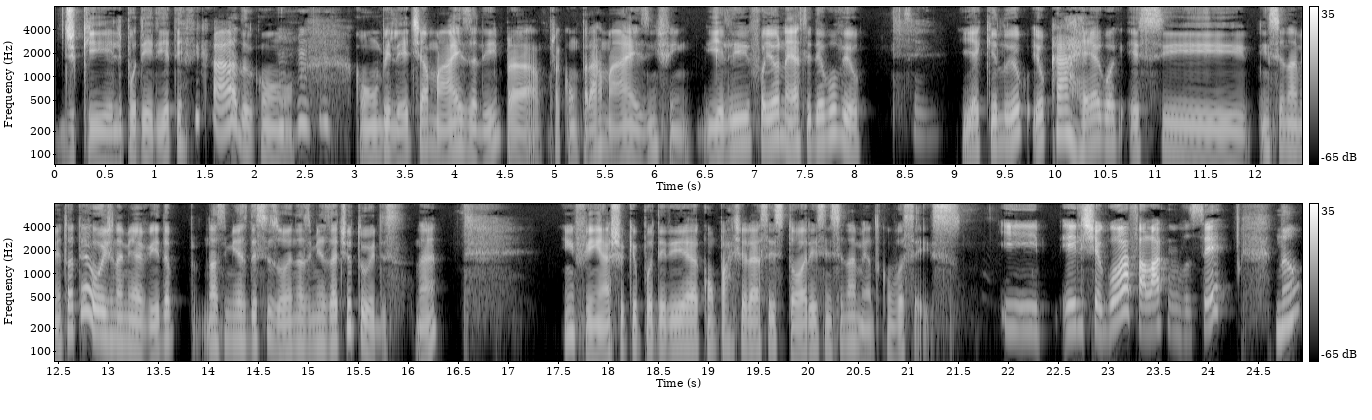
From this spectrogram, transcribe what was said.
de que ele poderia ter ficado com, com um bilhete a mais ali para comprar mais, enfim. E ele foi honesto e devolveu. Sim. E aquilo eu, eu carrego esse ensinamento até hoje na minha vida, nas minhas decisões, nas minhas atitudes, né? Enfim, acho que eu poderia compartilhar essa história, esse ensinamento com vocês. E ele chegou a falar com você? Não,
